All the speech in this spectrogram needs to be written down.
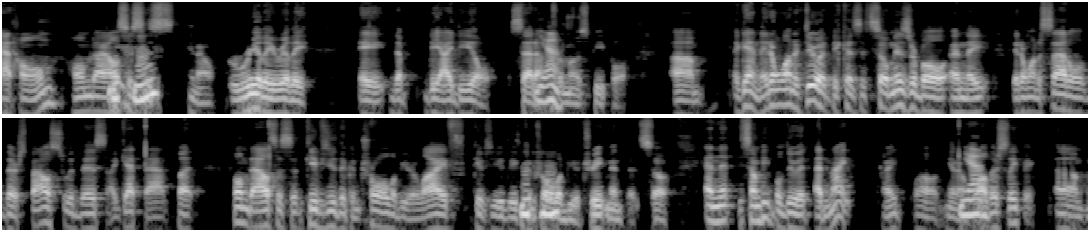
at home. Home dialysis mm-hmm. is, you know, really, really a the the ideal setup yes. for most people. Um, again, they don't want to do it because it's so miserable, and they they don't want to saddle their spouse with this. I get that, but home dialysis it gives you the control of your life, gives you the mm-hmm. control of your treatment. That's so, and then some people do it at night, right? Well, you know, yeah. while they're sleeping. Um,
